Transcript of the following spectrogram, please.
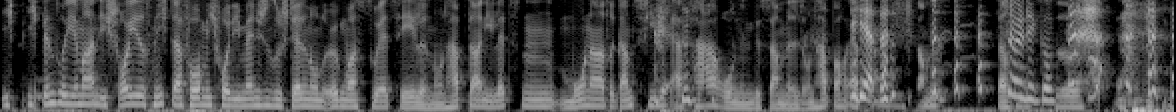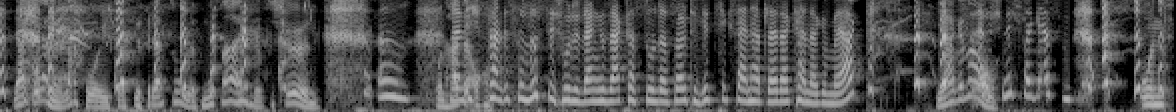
ich, ich bin so jemand, ich scheue es nicht davor, mich vor die Menschen zu stellen und irgendwas zu erzählen. Und habe da die letzten Monate ganz viele Erfahrungen gesammelt und habe auch Erfahrungen ja, das gesammelt. Das Entschuldigung. Ist, äh, ja, gerne, lach ruhig. Das gehört dazu. Das muss sein. Das ist schön. Und Nein, ich fand es so lustig, wo du dann gesagt hast, so, das sollte witzig sein, hat leider keiner gemerkt. Ja, genau. Das hätte ich nicht vergessen. Und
